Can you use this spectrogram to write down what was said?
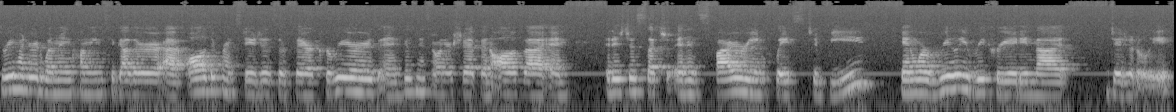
300 women coming together at all different stages of their careers and business ownership and all of that. And it is just such an inspiring place to be. And we're really recreating that digitally.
